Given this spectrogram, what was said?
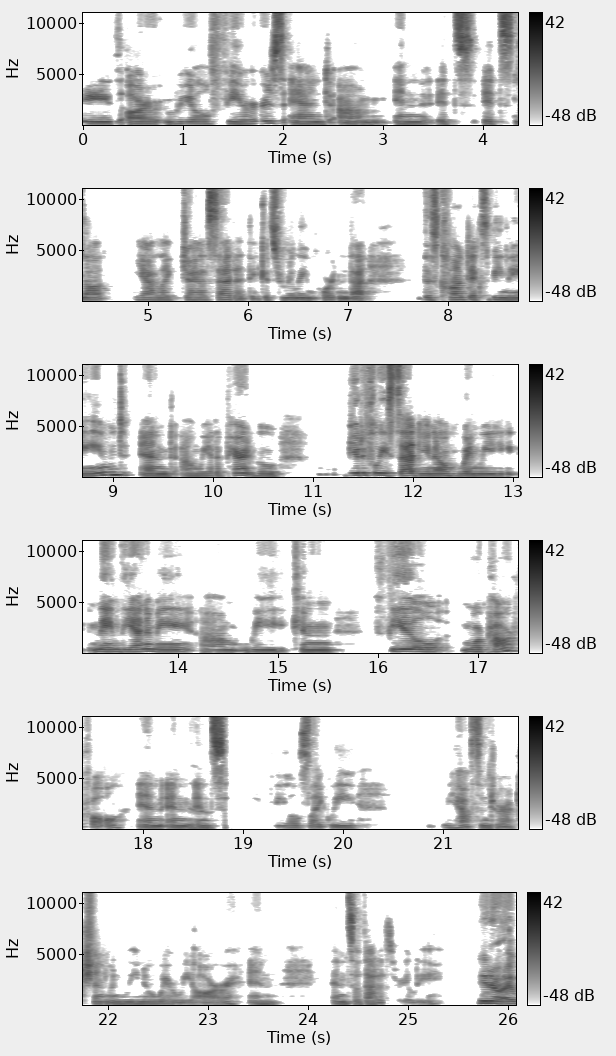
these are real fears and um and it's it's not yeah, like Jaya said, I think it's really important that this context be named. And um, we had a parent who beautifully said, you know, when we name the enemy, um, we can feel more powerful, and and yeah. and so feels like we we have some direction when we know where we are, and and so that is really. You know, I,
